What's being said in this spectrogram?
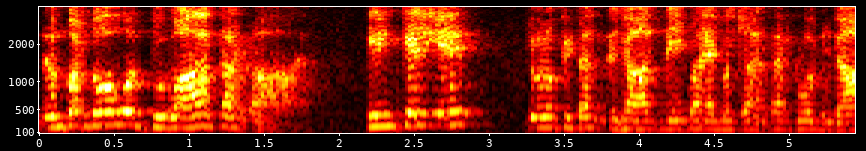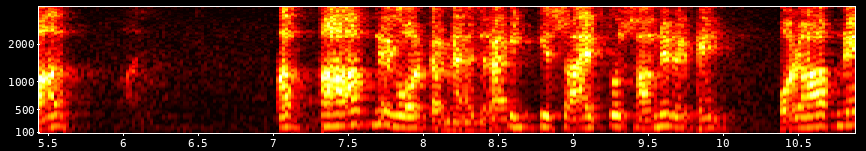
نمبر دو وہ دعا کر رہا ہے۔ ان کے لیے جو لوگ تک نجات نہیں پائے وہ چاہتا ہے کہ وہ نجات اب آپ نے غور کرنا ہے ذرا ان کے شاید کو سامنے رکھیں۔ اور آپ نے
